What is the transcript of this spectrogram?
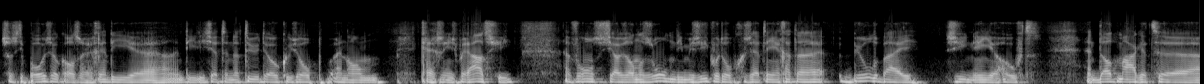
zoals die boys ook al zeggen, die, eh, die, die zetten natuurdocu's op en dan krijgen ze inspiratie. En voor ons is het juist andersom. Die muziek wordt opgezet en je gaat daar beelden bij zien in je hoofd. En dat maakt het, eh,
